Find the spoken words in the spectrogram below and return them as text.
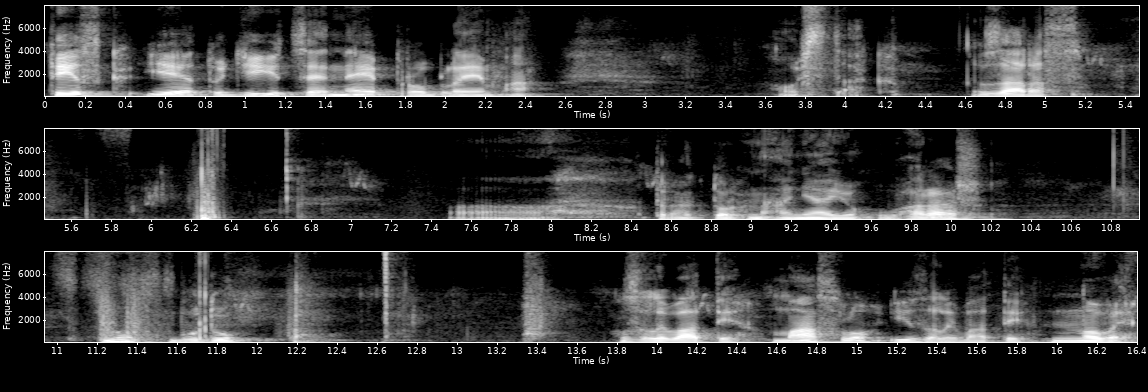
Тиск є, тоді це не проблема. Ось так. Зараз а, трактор наганяю в гараж. Ну, буду заливати масло і заливати нове.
